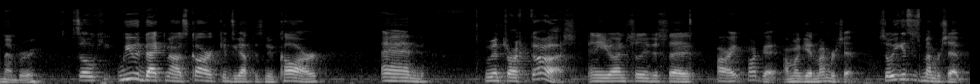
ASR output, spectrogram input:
member. So he, we would vacuum out his car because he got this new car, and we went to Rocket Car Wash, and he eventually just said, "All right, fuck it, I'm gonna get a membership." So he gets his membership,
